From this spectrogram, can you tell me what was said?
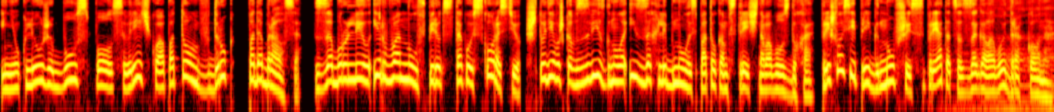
и неуклюже Бул сполз в речку, а потом вдруг подобрался. Забурлил и рванул вперед с такой скоростью, что девушка взвизгнула и захлебнулась потоком встречного воздуха. Пришлось ей, пригнувшись, спрятаться за головой дракона.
